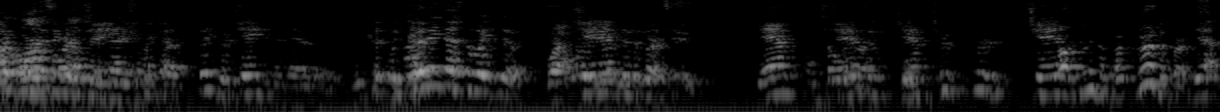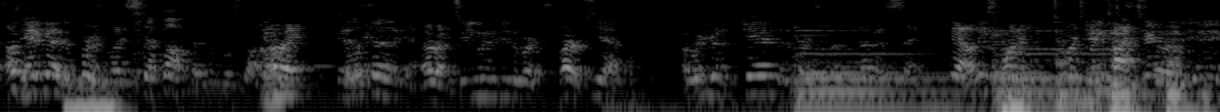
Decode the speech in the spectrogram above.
I wanted to go weren't to the next one, but things were changing in there. We could we I could think that's the way to do it. what Jam to the verse. jam until the Jam to, verse. jam to, through, jam. Oh, through the ver- through the verse. Yes, Okay, jam good. to the first. When I step up, that's when we'll start. All right. Okay, let's try that again. All right. So you want to do the verse? Verse. Yeah. Or we're gonna jam to the verse, and then then I'm gonna sing. Yeah, at least one or two or three times. Jam through. on the A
